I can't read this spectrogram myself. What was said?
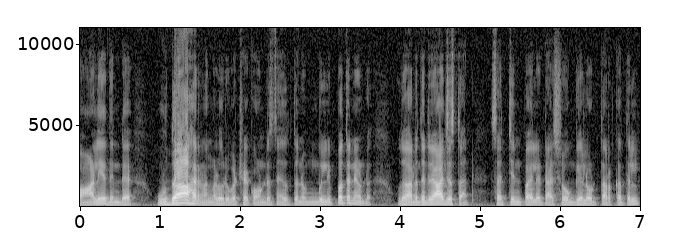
പാളിയതിന്റെ ഉദാഹരണങ്ങൾ ഒരുപക്ഷെ കോൺഗ്രസ് നേതൃത്വത്തിന് മുമ്പിൽ ഇപ്പോൾ തന്നെയുണ്ട് ഉദാഹരണത്തിന് രാജസ്ഥാൻ. സച്ചിൻ പൈലറ്റ് അശോക് ഗെഹ്ലോട്ട് തർക്കത്തിൽ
